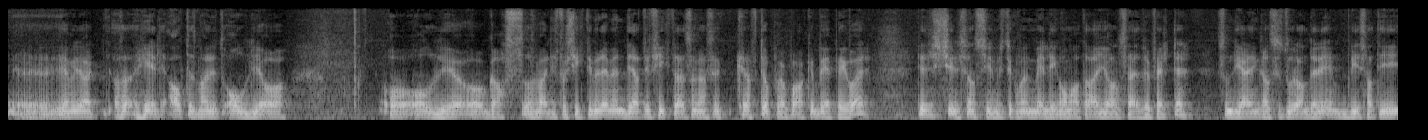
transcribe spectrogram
øh, jeg ville vært, altså, hele, alt det som har rundt olje og, og olje og gass, og være litt forsiktig med det. Men det at vi fikk da en sånn ganske kraftig oppgang på Aker BP i går, det skyldes sannsynligvis det kom en melding om at da Johan Sverdrup-feltet, som de er en ganske stor andel i, blir satt i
